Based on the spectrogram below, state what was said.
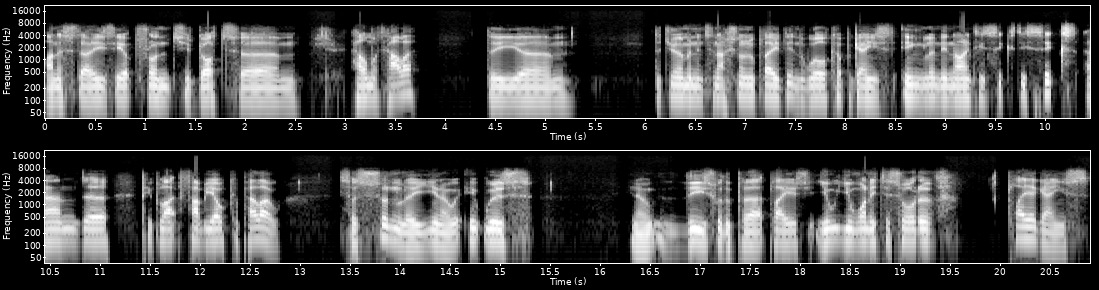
Anastasi up front. You've got um, Helmut Haller, the um, the German international who played in the World Cup against England in 1966, and uh, people like Fabio Capello. So suddenly, you know, it was, you know, these were the players you you wanted to sort of play against,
